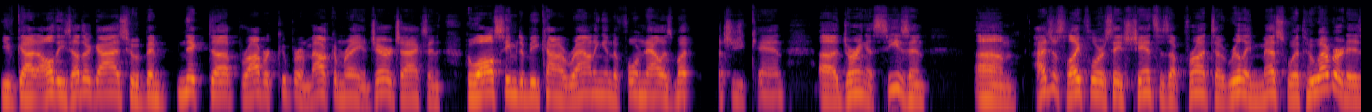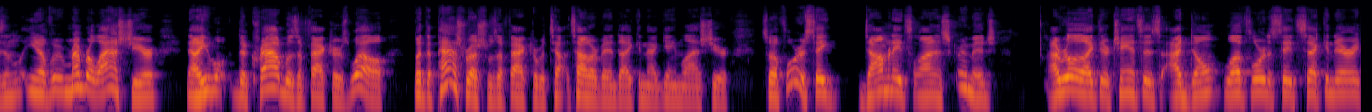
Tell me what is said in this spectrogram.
You've got all these other guys who have been nicked up, Robert Cooper and Malcolm Ray and Jared Jackson, who all seem to be kind of rounding into form now as much as you can uh, during a season. Um, I just like Florida State's chances up front to really mess with whoever it is. And you know, if we remember last year, now he the crowd was a factor as well, but the pass rush was a factor with Tyler Van Dyke in that game last year. So if Florida State dominates the line of scrimmage, I really like their chances. I don't love Florida State's secondary,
